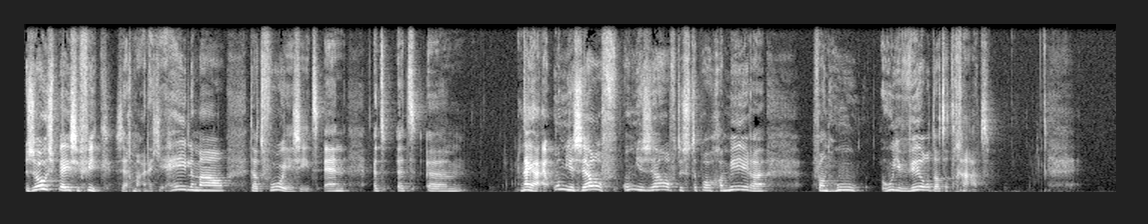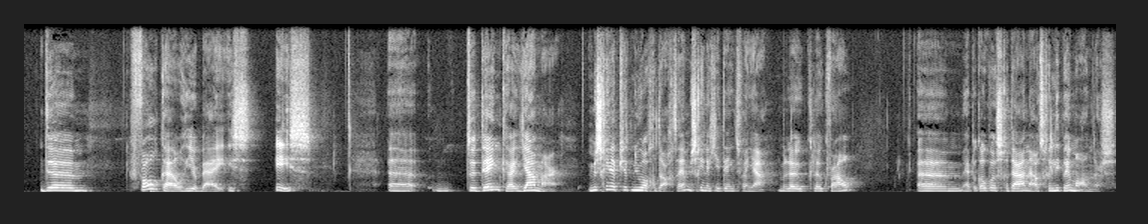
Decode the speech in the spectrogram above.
zo specifiek, zeg maar, dat je helemaal dat voor je ziet. En het, het um, nou ja, om jezelf, om jezelf dus te programmeren van hoe, hoe je wil dat het gaat. De valkuil hierbij is, is te denken, ja maar. Misschien heb je het nu al gedacht, hè? Misschien dat je denkt van ja, leuk, leuk verhaal. Um, heb ik ook wel eens gedaan. Nou, het liep helemaal anders.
